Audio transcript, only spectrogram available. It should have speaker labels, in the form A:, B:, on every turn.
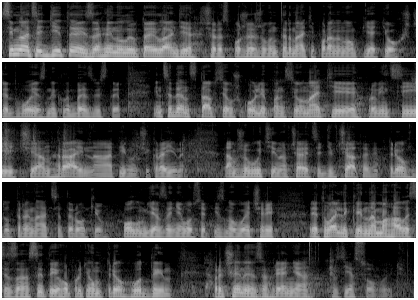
A: 17 дітей загинули в Таїланді через пожежу в інтернаті. Поранено п'ятьох. Ще двоє зникли безвісти. Інцидент стався в школі-пансіонаті провінції Чіанграй на півночі країни. Там живуть і навчаються дівчата від 3 до 13 років. Полум'я зайнялося пізно ввечері. Рятувальники намагалися загасити його протягом трьох годин. Причини загоряння з'ясовують.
